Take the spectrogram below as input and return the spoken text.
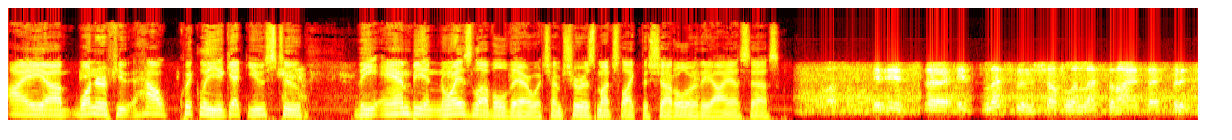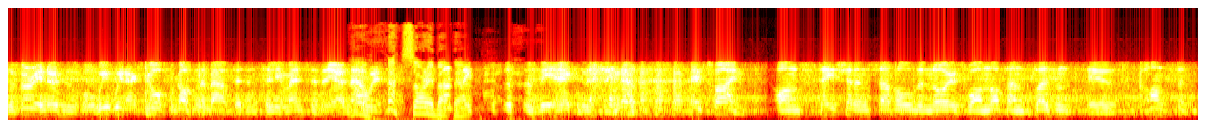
I uh, wonder if you how quickly you get used to the ambient noise level there, which I'm sure is much like the shuttle or the ISS. It, it's uh, it's less than shuttle and less than ISS, but it's a very noticeable. We, would actually all forgotten about it until you mentioned it. Yeah, now we sorry about that. Of the air conditioning. no, it's fine. On station and shuttle, the noise, while not unpleasant, is constant,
